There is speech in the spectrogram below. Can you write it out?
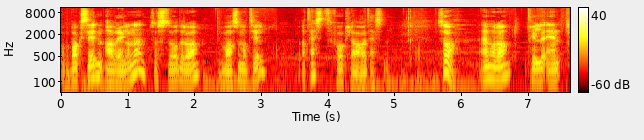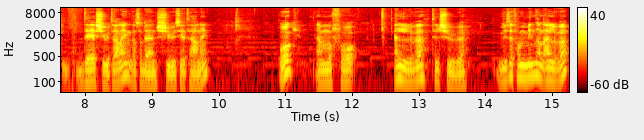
Og på baksiden av reglene så står det da hva som må til attest for å klare testen. Så jeg må da trille en D20-terning, altså det er en 20-side terning. Og jeg må få 11 til 20. Hvis jeg får mindre enn 11,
